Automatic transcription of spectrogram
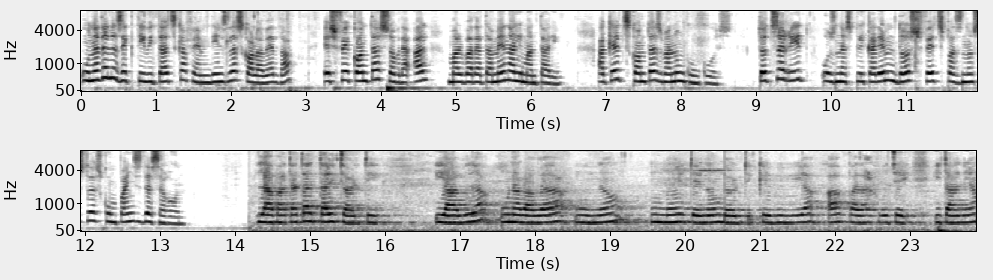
Una de les activitats que fem dins l'escola verda és fer contes sobre el malbaratament alimentari. Aquests contes van a un concurs. Tot seguit us n'explicarem dos fets pels nostres companys de segon. La patata del jardí. Hi havia una vegada una un noi de nom Jordi que vivia a Palafrugell i tenia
